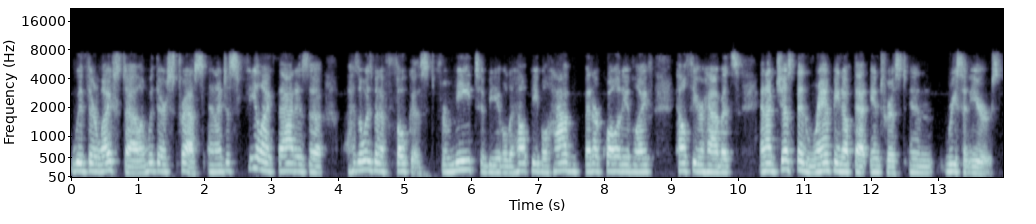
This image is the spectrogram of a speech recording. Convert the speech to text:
with their lifestyle and with their stress. And I just feel like that is a has always been a focus for me to be able to help people have better quality of life, healthier habits. And I've just been ramping up that interest in recent years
